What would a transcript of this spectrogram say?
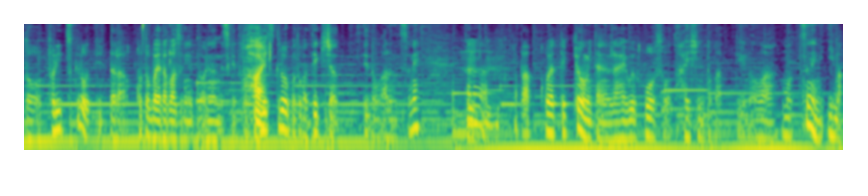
と取り繕うって言ったら言葉選ばずに言うとあれなんですけど、はい。取り繕うことができちゃうっていうのがあるんですよね。ただ、うん。やっぱこうやって今日みたいなライブ放送配信とかっていうのはもう常に今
